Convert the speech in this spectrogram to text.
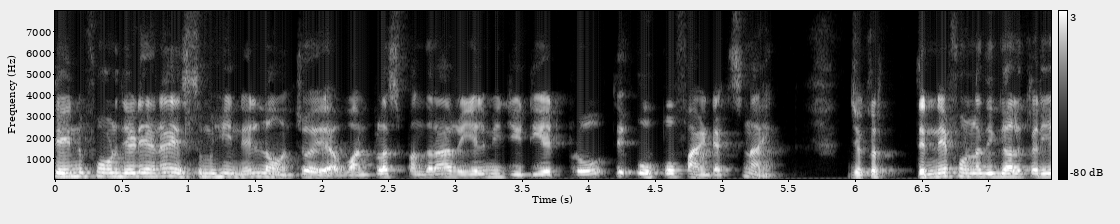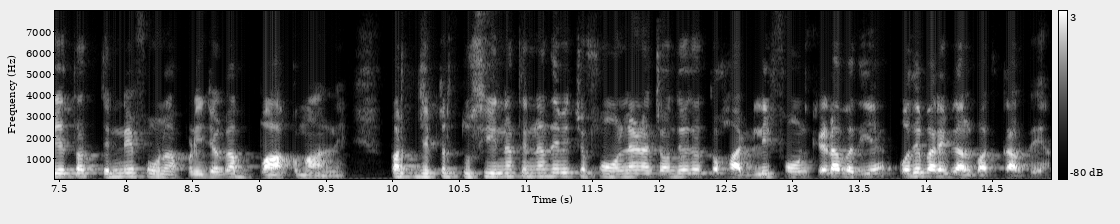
ਤਿੰਨ ਫੋਨ ਜਿਹੜੇ ਆ ਨਾ ਇਸ ਮਹੀਨੇ ਲਾਂਚ ਹੋਏ ਆ, OnePlus 15 Realme GT8 Pro ਤੇ Oppo Find X9 ਜੇਕਰ ਤਿੰਨੇ ਫੋਨਾਂ ਦੀ ਗੱਲ ਕਰੀਏ ਤਾਂ ਤਿੰਨੇ ਫੋਨ ਆਪਣੀ ਜਗ੍ਹਾ ਬਾਕਮਾਲ ਨੇ। ਪਰ ਜੇਕਰ ਤੁਸੀਂ ਇਹਨਾਂ ਤਿੰਨਾਂ ਦੇ ਵਿੱਚੋਂ ਫੋਨ ਲੈਣਾ ਚਾਹੁੰਦੇ ਹੋ ਤਾਂ ਤੁਹਾਡੇ ਲਈ ਫੋਨ ਕਿਹੜਾ ਵਧੀਆ, ਉਹਦੇ ਬਾਰੇ ਗੱਲਬਾਤ ਕਰਦੇ ਹਾਂ।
